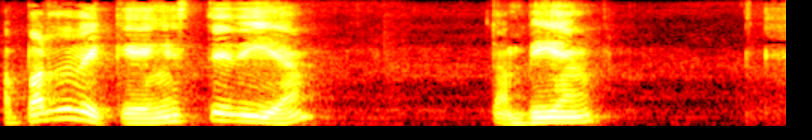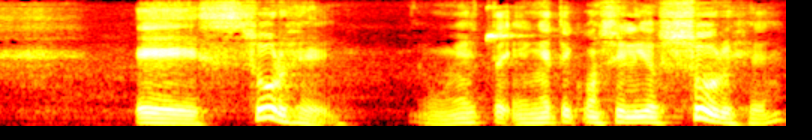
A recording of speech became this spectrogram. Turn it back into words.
aparte de que en este día también eh, surge, este, en este concilio surge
